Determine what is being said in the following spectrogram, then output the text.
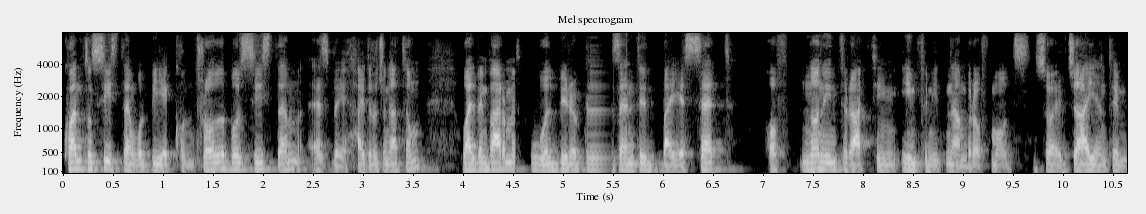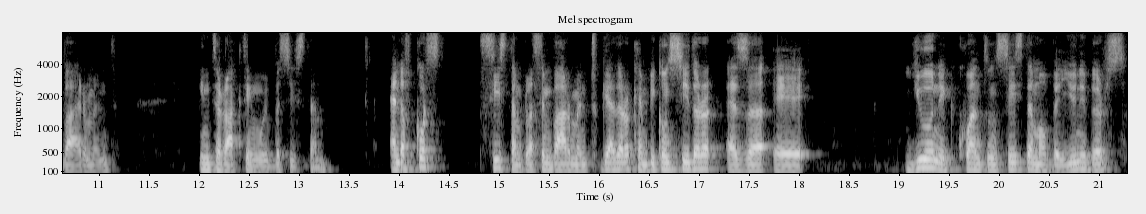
quantum system will be a controllable system as the hydrogen atom, while the environment will be represented by a set of non-interacting infinite number of modes. So a giant environment interacting with the system. And of course, system plus environment together can be considered as a, a unique quantum system of the universe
